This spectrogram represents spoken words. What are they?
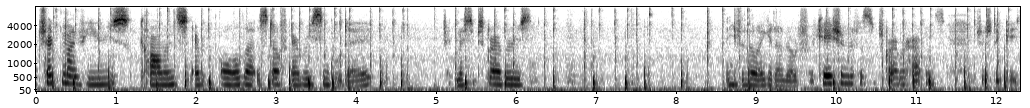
I check my views, comments, every, all that stuff every single day. Check my subscribers. Even though I get a notification if a subscriber happens, just in case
